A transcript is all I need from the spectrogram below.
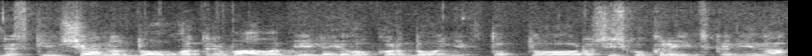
нескінченно довго тривала біля його кордонів, тобто російсько-українська війна.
